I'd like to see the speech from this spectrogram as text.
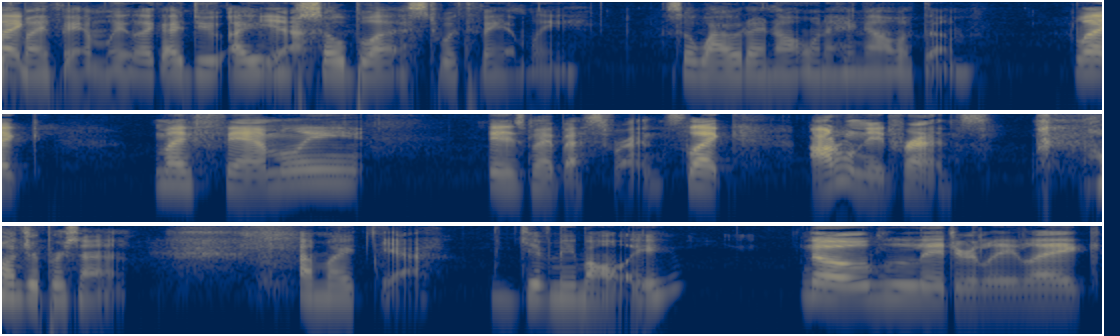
like, my family. Like I do I'm Yeah. so blessed with family. So why would I not want to hang out with them? like my family is my best friends. Like I don't need friends. 100%. I'm like Yeah. give me Molly. No, literally like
